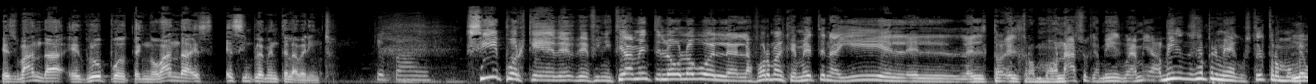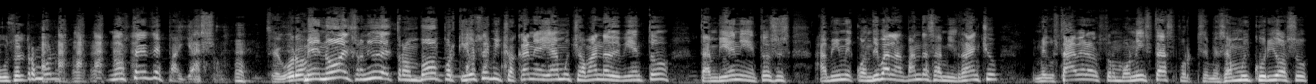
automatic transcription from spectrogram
Es banda, es grupo, tecnobanda, es, es simplemente laberinto. Qué padre. Sí, porque de- definitivamente luego, luego el- la forma en que meten ahí el, el, el, tro- el trombonazo, que a mí, a mí, a mí siempre me gustó el trombón. ¿Le gustó el trombón? No, usted es de payaso. ¿Seguro? Me- no, el sonido del trombón, porque yo soy michoacán y allá hay mucha banda de viento también, y entonces a mí me, cuando iban las bandas a mi rancho, me gustaba ver a los trombonistas porque se me hacía muy curioso.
